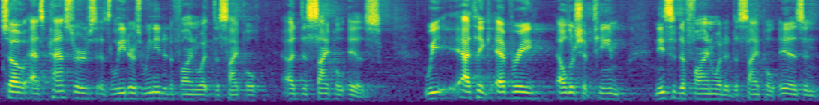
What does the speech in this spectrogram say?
So, as pastors, as leaders, we need to define what disciple a disciple is. We, I think, every eldership team needs to define what a disciple is, and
